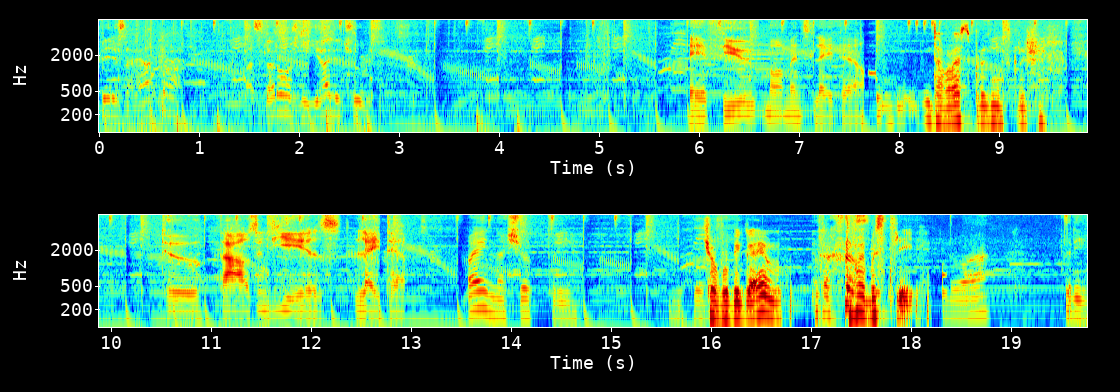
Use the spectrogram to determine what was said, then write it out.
Перезарядка. Осторожней, я лечу. A few moments later, Давай спрыгнем с крыши. 2000 years later. Давай на счет три. Че, выбегаем? Давай быстрее. Два, три.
